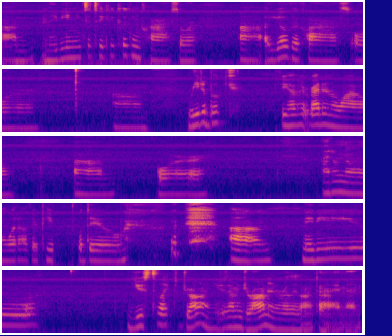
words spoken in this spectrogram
Um, maybe you need to take a cooking class or uh, a yoga class or um, read a book if you haven't read in a while. Um, or I don't know what other people do. um, maybe you used to like to draw and you just haven't drawn in a really long time and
